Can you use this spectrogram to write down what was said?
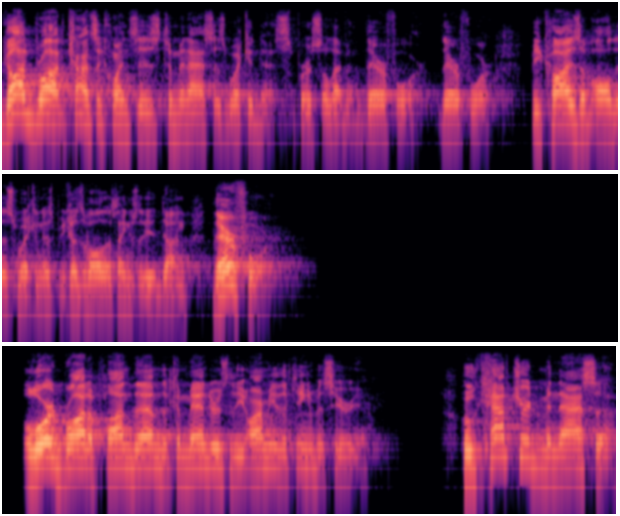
God brought consequences to Manasseh's wickedness. Verse 11. Therefore, therefore, because of all this wickedness, because of all the things that he had done, therefore, the Lord brought upon them the commanders of the army of the king of Assyria who captured Manasseh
